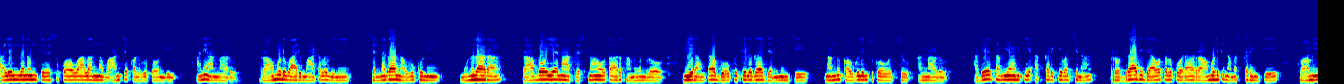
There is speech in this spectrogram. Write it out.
ఆలింగనం చేసుకోవాలన్న వాంఛ కలుగుతోంది అని అన్నారు. రాముడు వారి మాటలు విని చిన్నగా నవ్వుకుని మునులారా రాబోయే నా కృష్ణావతార సమయంలో మీరంతా గోపికలుగా జన్మించి నన్ను కౌగిలించుకోవచ్చు అన్నాడు. అదే సమయానికి అక్కడికి వచ్చిన రుద్రాది దేవతలు కూడా రాముడికి నమస్కరించి స్వామి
